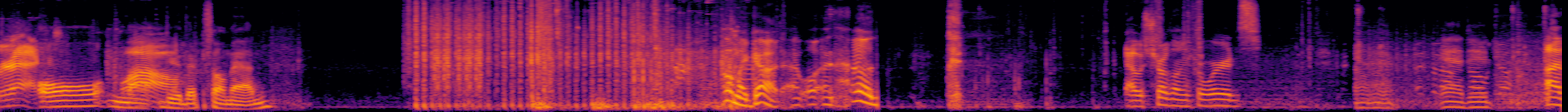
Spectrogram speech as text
wrecked. Oh my, Wow. dude, they're so mad. Oh my god. I, I- oh, I was struggling for words. Yeah, dude. I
